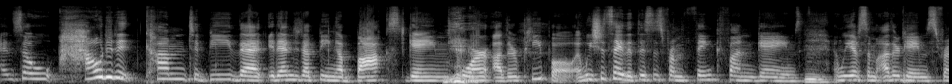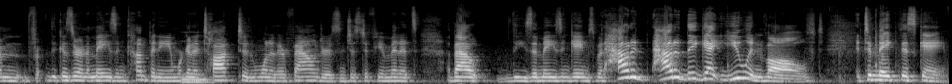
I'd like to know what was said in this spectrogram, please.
And so, how did it come to be that it ended up being a boxed game Yeah. for other people? And we should say that this is from Think Fun Games, Mm. and we have some other games from fr- because they're an amazing company, and we're going Mm. to talk to one of their founders in just a few minutes about these amazing games. But how did how did they get you involved to make this game?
